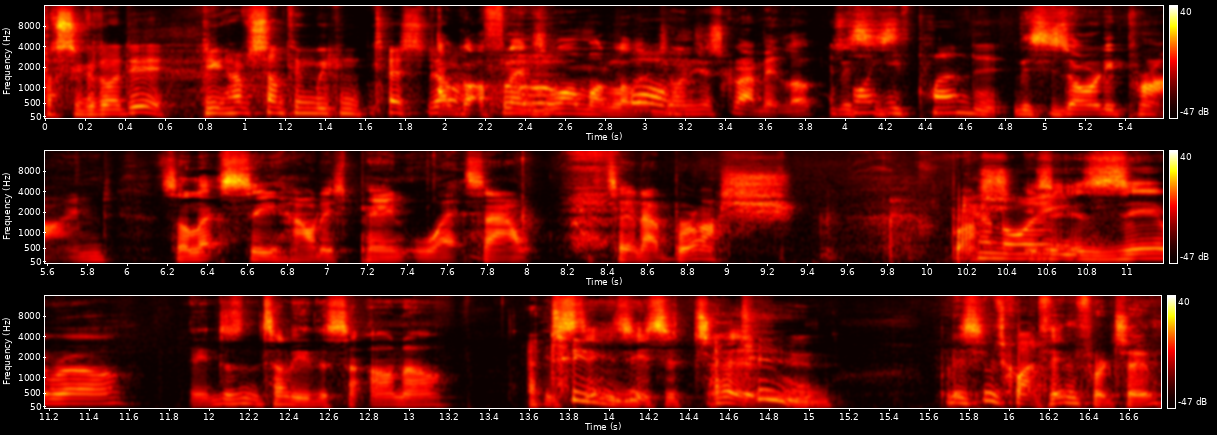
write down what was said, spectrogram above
that's a good idea. Do you have something we can test it I've got a Flames of War model of it. Do you Oh. want to just grab it? Look, It's this like is you've planned it. this is already primed. So let's see how this paint wets out. Take that brush. Brush. Can Is I- it a zero? It doesn't tell you the. Oh no. it two. says it's a two, two. But it seems quite thin for a two.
